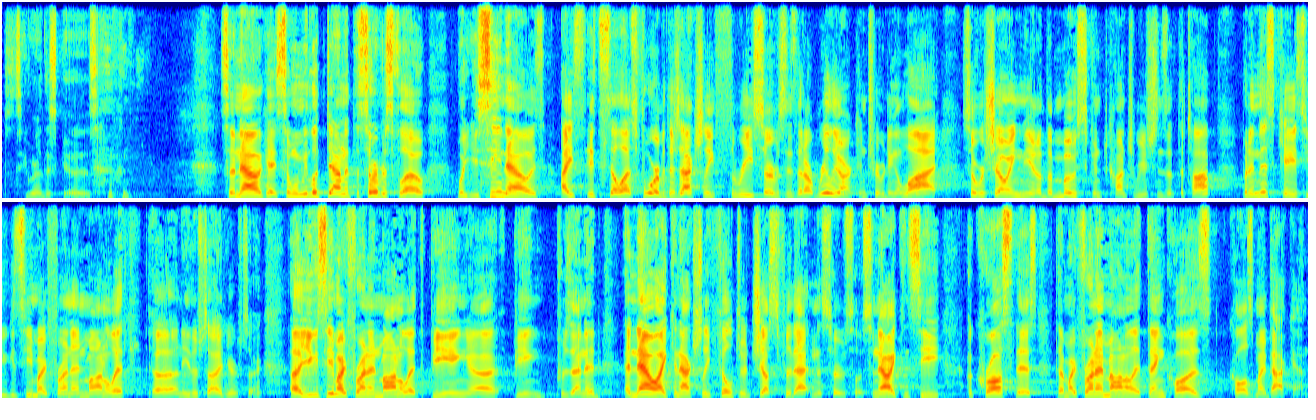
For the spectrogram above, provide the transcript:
Let's see where this goes. so now, okay, so when we look down at the service flow, what you see now is I, it still has four, but there's actually three services that are, really aren't contributing a lot. So we're showing you know, the most con contributions at the top. But in this case, you can see my front end monolith uh, on either side here. Sorry, uh, you can see my front end monolith being uh, being presented, and now I can actually filter just for that in the service flow. So now I can see across this that my front end monolith then calls calls my back end,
